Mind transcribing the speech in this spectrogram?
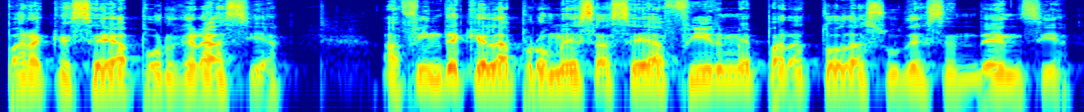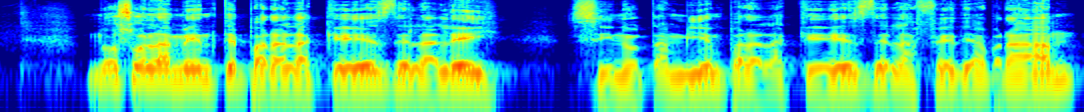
para que sea por gracia, a fin de que la promesa sea firme para toda su descendencia no solamente para la que es de la ley, sino también para la que es de la fe de Abraham,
